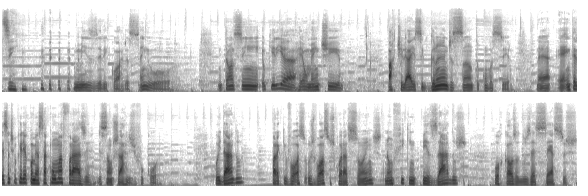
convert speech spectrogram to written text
Sim. Misericórdia, Senhor. Então, assim, eu queria realmente partilhar esse grande santo com você. Né? É interessante que eu queria começar com uma frase de São Charles de Foucault. Cuidado para que vos- os vossos corações não fiquem pesados por causa dos excessos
